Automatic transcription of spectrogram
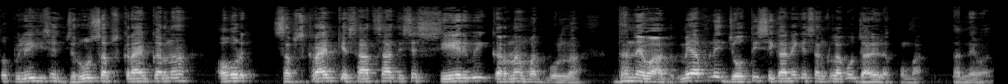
तो प्लीज़ इसे ज़रूर सब्सक्राइब करना और सब्सक्राइब के साथ साथ इसे शेयर भी करना मत भूलना। धन्यवाद। मैं अपनी ज्योतिष सिखाने की श्रृंखला को जारी रखूँगा। धन्यवाद।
